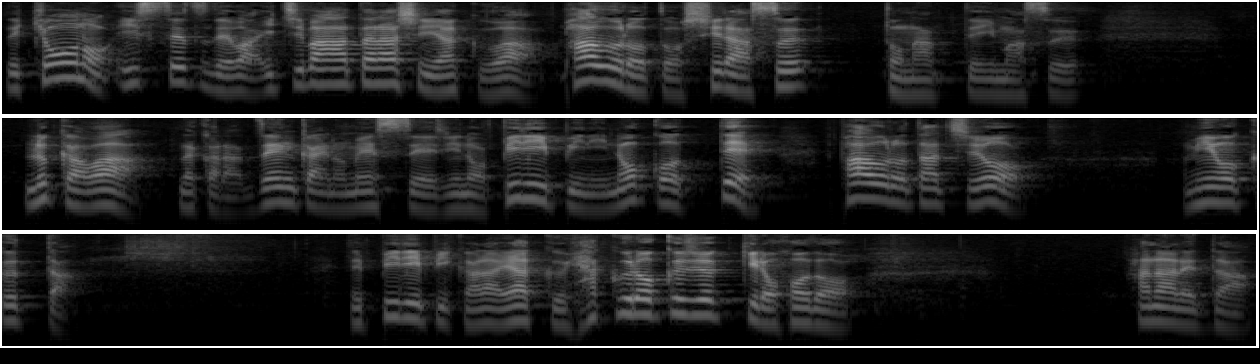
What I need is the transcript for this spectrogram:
で今日の一節では一番新しい訳はパウロとシラスとなっています。ルカはだから前回のメッセージのピリピに残ってパウロたちを見送った。でピリピから約160キロほど離れた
